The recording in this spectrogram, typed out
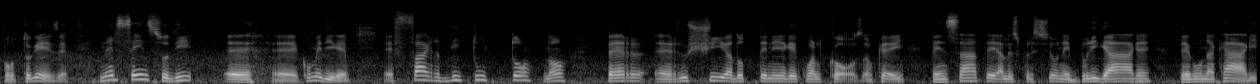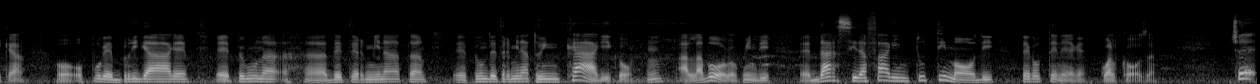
portoghese, nel senso di, eh, eh, come dire, eh, far di tutto no? Per eh, riuscire ad ottenere qualcosa, ok? Pensate all'espressione brigare per una carica, oppure brigare eh, per, una, determinata, eh, per, un determinato incarico hm, al lavoro, quindi eh, darsi da fare in tutti i modi per ottenere qualcosa. C'è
